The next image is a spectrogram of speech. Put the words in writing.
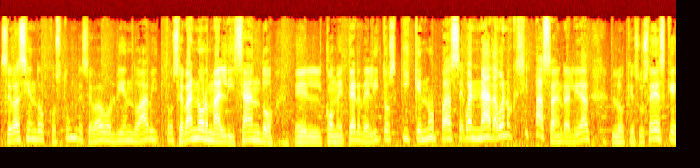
Se va haciendo costumbre, se va volviendo hábito, se va normalizando el cometer delitos y que no pase, bueno, nada, bueno, que sí pasa en realidad. Lo que sucede es que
